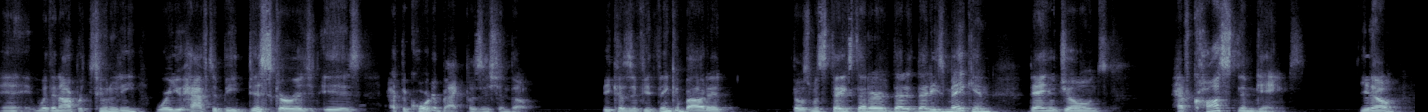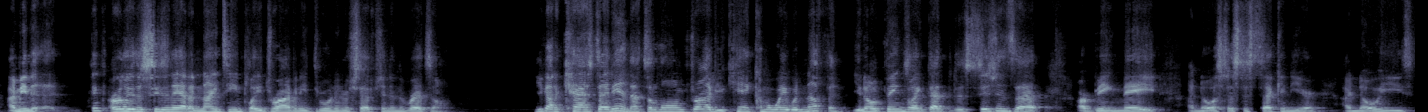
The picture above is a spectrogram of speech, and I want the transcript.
and with an opportunity. Where you have to be discouraged is at the quarterback position, though, because if you think about it, those mistakes that are that that he's making, Daniel Jones, have cost them games. You know, I mean, I think earlier this season they had a 19 play drive and he threw an interception in the red zone you got to cash that in. That's a long drive. You can't come away with nothing. You know, things like that. The decisions that are being made. I know it's just his second year. I know he's,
